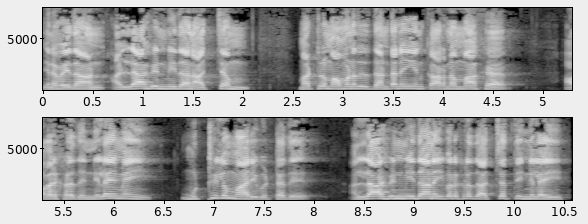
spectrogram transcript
எனவேதான் அல்லாஹின் மீதான அச்சம் மற்றும் அவனது தண்டனையின் காரணமாக அவர்களது நிலைமை முற்றிலும் மாறிவிட்டது. அல்லாஹின் மீதான இவர்களது அச்சத்தின் நிலை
